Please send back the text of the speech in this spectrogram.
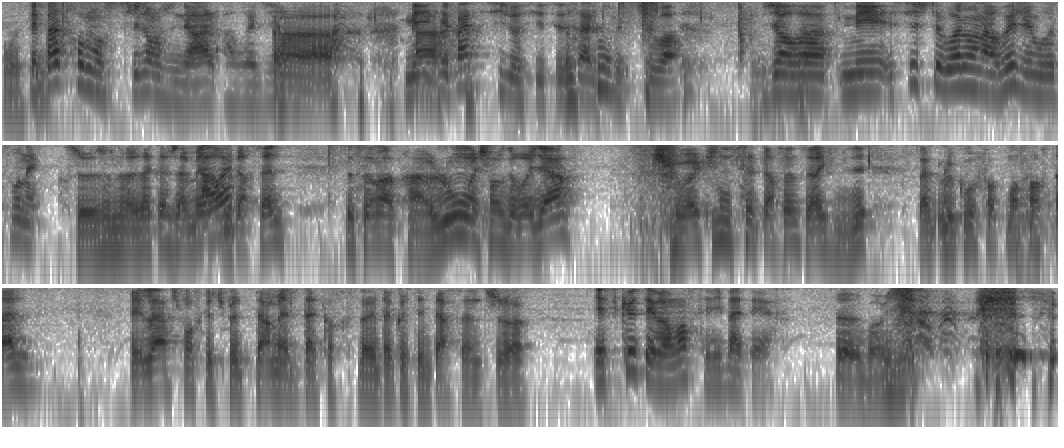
ouais. C'est pas trop mon style en général, à vrai dire. Ah, Mais Ah. j'ai pas style aussi, c'est ça le truc, tu vois. Genre, euh, mais si je te vois dans la rue, je vais me retourner. je, je ne j'accroche jamais Ah ouais les personnes. C'est seulement après un long échange de regards, je vois qu'une seule personne, c'est vrai que je me dis, la- le consentement s'installe. Et là, je pense que tu peux te permettre d'accord- d'accoster une personne, tu vois. Est-ce que t'es vraiment célibataire Euh, bah oui.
